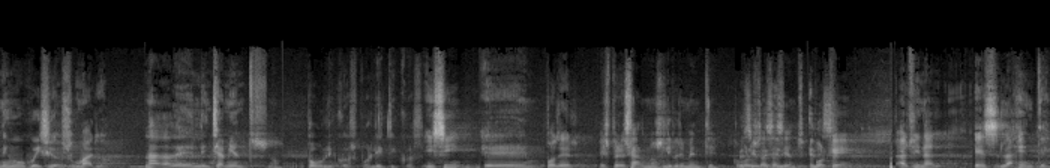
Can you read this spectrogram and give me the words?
ningún juicio sumario, nada de linchamientos públicos, políticos, y sí eh, poder expresarnos libremente, como lo estás haciendo, porque al final es la gente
